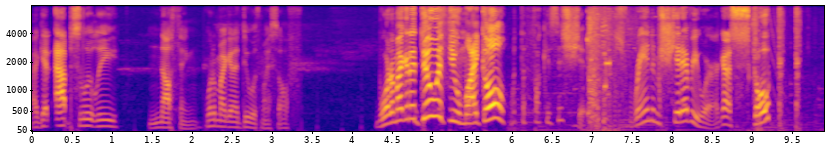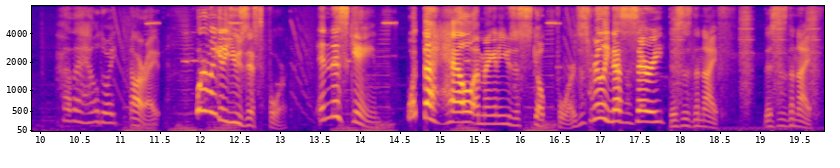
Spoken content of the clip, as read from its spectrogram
I get absolutely nothing. What am I gonna do with myself? What am I gonna do with you, Michael? What the fuck is this shit? Just random shit everywhere. I got a scope? How the hell do I... Alright. What am I gonna use this for? In this game, what the hell am I gonna use a scope for? Is this really necessary? This is the knife. This is the knife.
